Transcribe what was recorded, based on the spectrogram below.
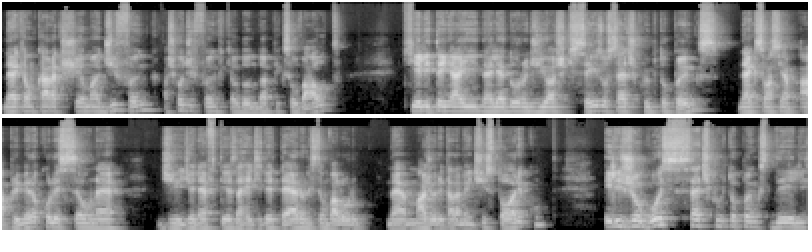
né, que é um cara que chama D-Funk, acho que é o D-Funk que é o dono da Pixel Vault, que ele tem aí, né, ele é dono de, acho que seis ou sete CryptoPunks, né, que são assim a, a primeira coleção, né, de, de, NFTs da rede de Ethereum, eles têm um valor, né, majoritariamente histórico. Ele jogou esses sete CryptoPunks dele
